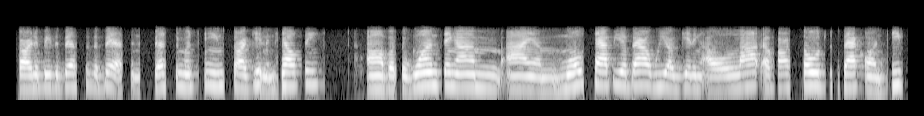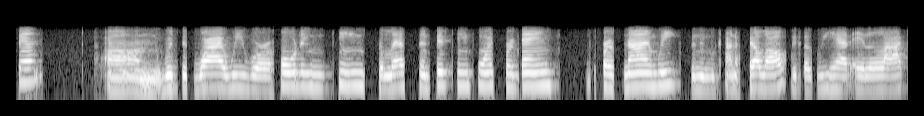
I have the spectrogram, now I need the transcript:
starting to be the best of the best, and especially when teams start getting healthy. Um, but the one thing I'm I am most happy about, we are getting a lot of our soldiers back on defense, um, which is why we were holding teams to less than 15 points per game the first nine weeks, and then we kind of fell off because we had a lot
